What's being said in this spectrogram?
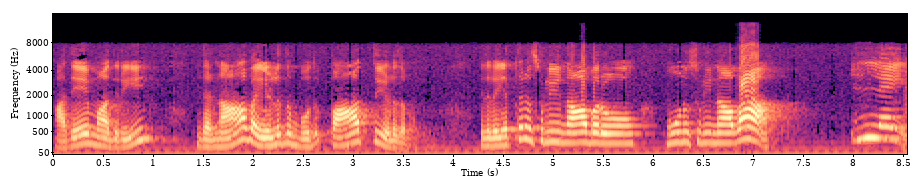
அதே மாதிரி இந்த நாவை எழுதும்போது பார்த்து எழுதணும். இதில் எத்தனை சுழி நா வரும்? மூணு சுழி நாவா? இல்லை.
